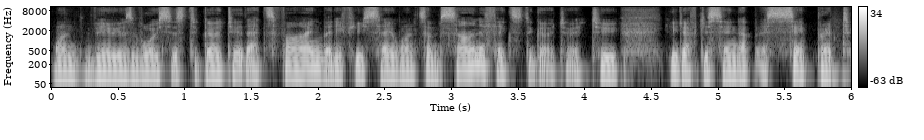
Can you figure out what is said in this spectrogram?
want various voices to go to, that's fine. But if you say want some sound effects to go to it too, you'd have to send up a separate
